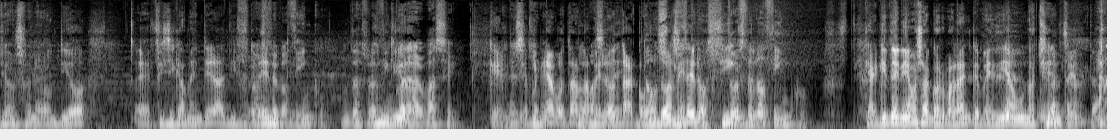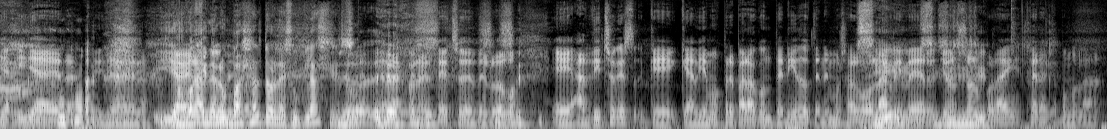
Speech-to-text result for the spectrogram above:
Johnson era un tío eh, físicamente era diferente. 2-0-5. Un Un 2-0-5 tío era el base. Que del se equipo. ponía a botar la pelota con dos metros. 2-0-5. 2-0-5. Que aquí teníamos a Corbalán que medía 1,80. Y ya, y ya era, y ya era. Y ya era de los más altos de su clase. ¿no? Con el techo, desde luego. Eh, has dicho que, que, que habíamos preparado contenido. ¿Tenemos algo Sí, Larry Bird sí, sí, Johnson sí, sí. por ahí? Espera, que pongo la.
